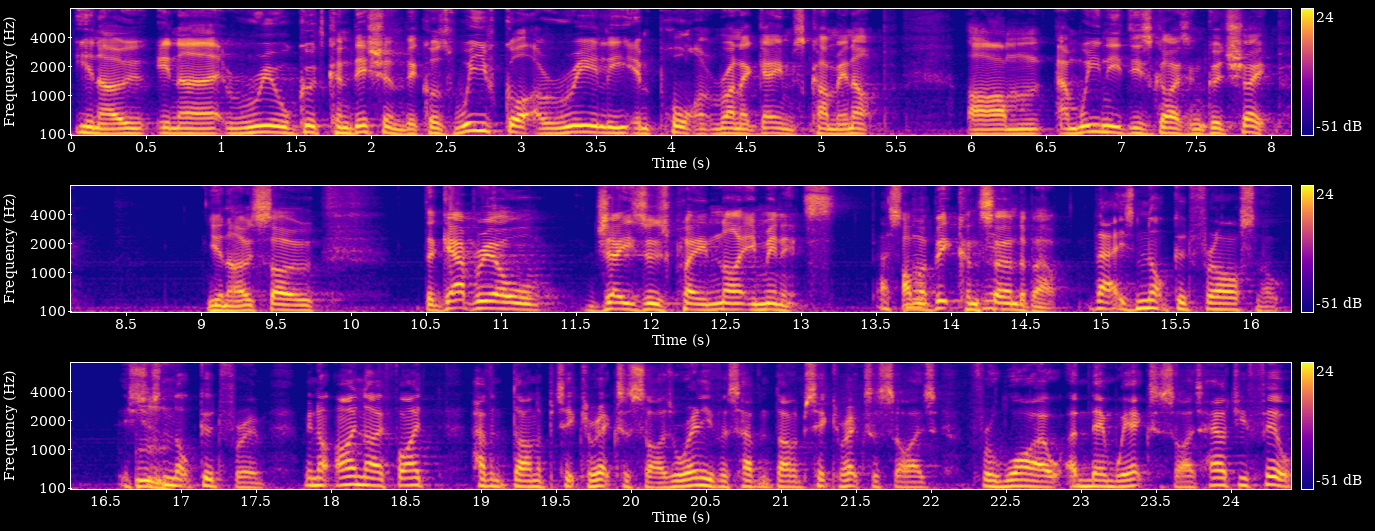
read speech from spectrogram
you know, in a real good condition because we've got a really important run of games coming up, um, and we need these guys in good shape. You know, so the Gabriel Jesus playing 90 minutes, That's I'm a bit concerned about. that is not good for Arsenal. It's just hmm. not good for him. I mean, I know if I haven't done a particular exercise, or any of us haven't done a particular exercise for a while, and then we exercise, how do you feel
